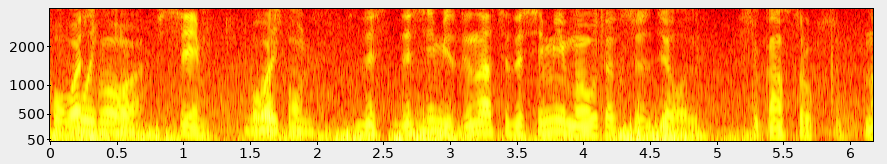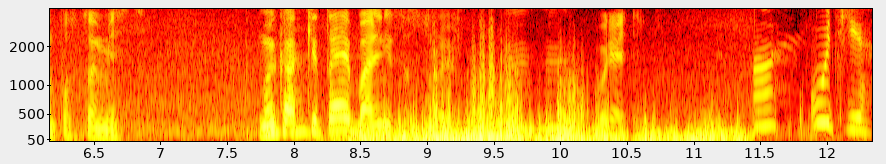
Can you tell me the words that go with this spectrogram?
по восьмого, в 7, по восьмому. До, до 7, с 12 до 7 мы вот это все сделали, всю конструкцию на пустом месте. Мы Да. как в Китае больницу строим, Мгм. курятник. А, утьи.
